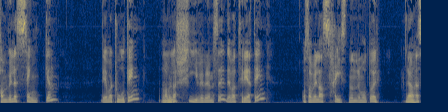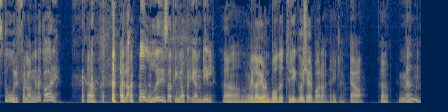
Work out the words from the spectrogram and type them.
Han ville senke den, det var to ting. Mhm. Han ville ha skivebremser, det var tre ting. Og så ville han ha 1600-motor. Ja. Det er storforlangende kar. Ja. Han ville ha alle disse tinga på én bil. ja. han Ville gjøre den både trygg og kjørbar, han, egentlig. Ja. Ja. Men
